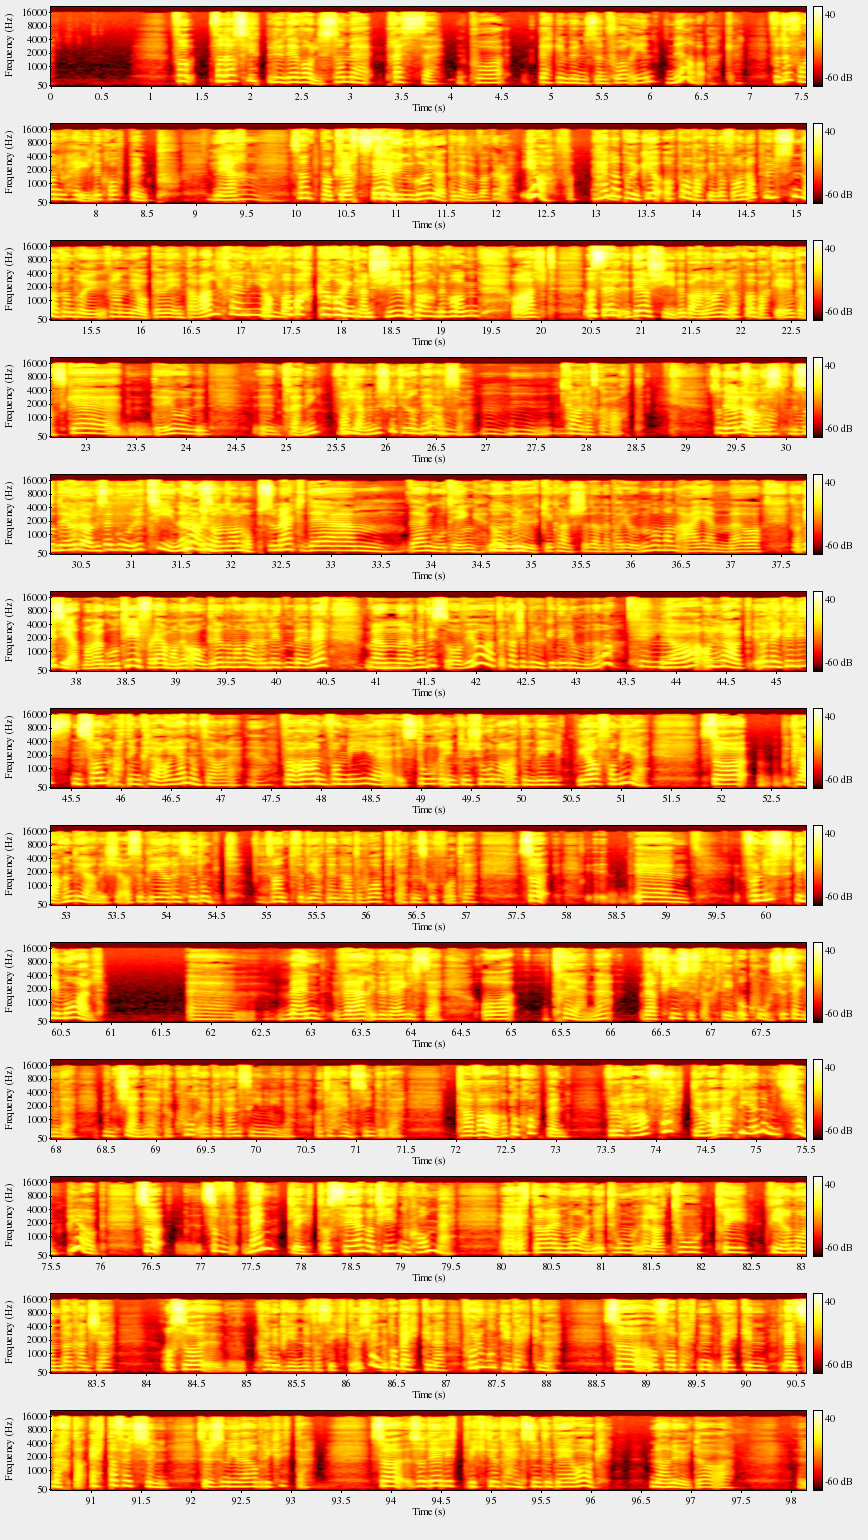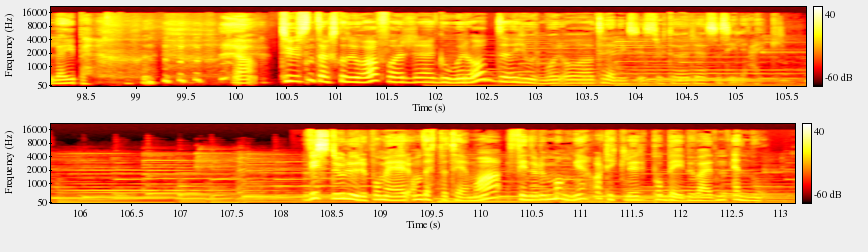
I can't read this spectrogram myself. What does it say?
For, for da slipper du det voldsomme presset på bekkenbunnen som får inn nedoverbakke. For da får en jo hele kroppen puh, ned sant, på hvert steg. Så unngå å løpe nedoverbakker, da. Ja, heller bruke oppoverbakken. Da får en opp pulsen, og kan, bruke, kan jobbe med intervalltrening i oppoverbakker, og en kan skyve barnevogn og alt. Og selv det å skyve barnevogn i oppoverbakke er jo ganske Det er jo trening for kjernemuskulaturen, det, altså. Mm. Kan være ganske hardt. Så det, å lage, så det å lage seg gode rutiner, da, sånn, sånn oppsummert, det, det er en god ting. Å Mm. bruke kanskje denne perioden hvor man er hjemme og Skal ikke si at man har god tid, for det har man jo aldri når man har en liten baby, men, men de sover jo, at det kanskje bruker de lommene, da. Til, Mm. Ja, og, ja. lag, og legge listen sånn at en klarer å gjennomføre det. Ja. For har en for mye store intensjoner at en vil gjøre for mye, så klarer en det gjerne ikke, og så blir det så dumt. Sant? Fordi at en hadde håpet at en skulle få til. Så eh, fornuftige mål, eh, men vær i bevegelse og trene. Vær fysisk aktiv og kose seg med det, men kjenne etter hvor er begrensningene mine, og ta hensyn til det. Ta vare på kroppen, for du har født, du har vært igjennom en kjempejobb. Så, så vent litt, og se når tiden kommer, eh, etter en måned, to, eller to, tre, fire måneder kanskje. Og så eh, kan du begynne forsiktig, å kjenne på bekkenet. Får du vondt i bekkenet, så å få bekken- bekkenleddsmerter etter fødselen, så er det så mye verre å bli kvitt det. Så, så det er litt viktig å ta hensyn til det òg, når en er ute og løyper. Ja. Tusen takk skal du ha for gode råd, jordmor og treningsinstruktør Cecilie Eik. Hvis du lurer på mer om dette temaet, finner du mange artikler på babyverden.no.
